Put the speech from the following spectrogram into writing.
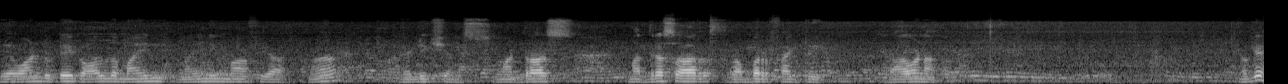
They want to take all the mine mining mafia huh? addictions. Madras, Madrasar rubber factory, Ravana. Okay,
